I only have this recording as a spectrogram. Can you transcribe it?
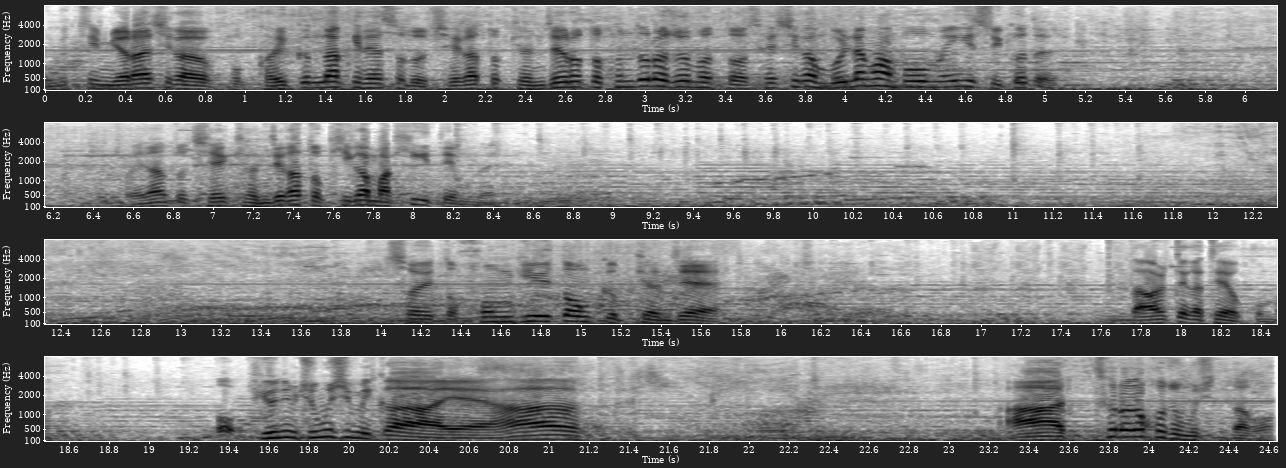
우리 팀 11시가 뭐 거의 끝났긴 했어도 제가 또 견제로 또 흔들어주면 또 3시간 물량만 뽑으면 이길 수 있거든. 왜냐면 또 제 견제가 또 기가 막히기 때문에. 저희 또 홍길동급 견제. 나올 때가 되었구만. 어 비우님 주무십니까? 예 아. 아 틀어놓고 주무신다고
